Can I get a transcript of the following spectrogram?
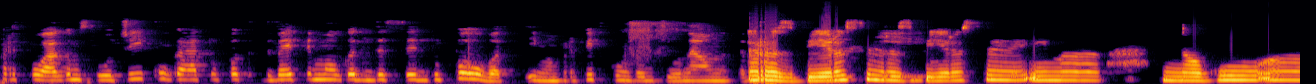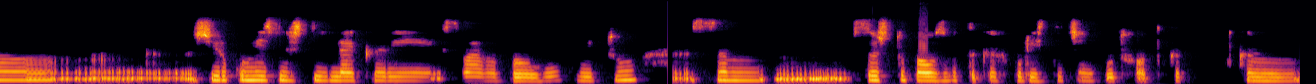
предполагам, случаи, когато пък двете могат да се допълват. Имам предвид конвенционалната. Разбира се, разбира се. Има много а, широкомислещи лекари, слава Богу, които съм, също ползват такъв холистичен подход към,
